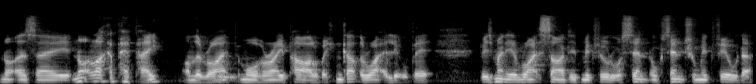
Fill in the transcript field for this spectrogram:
not as a not like a Pepe on the right, mm. but more of a Ray Parlour. We can cut the right a little bit, but he's mainly a right-sided midfielder or central central midfielder.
